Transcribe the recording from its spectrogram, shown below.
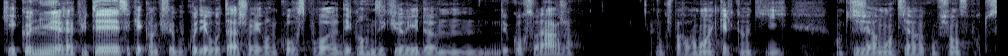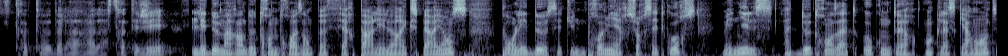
qui est connu et réputé. C'est quelqu'un qui fait beaucoup déroutage sur les grandes courses pour des grandes écuries de, de course au large. Donc je parle vraiment avec quelqu'un qui en qui j'ai vraiment entière confiance pour tout ce qui traite de la, stratégie. Les deux marins de 33 ans peuvent faire parler leur expérience. Pour les deux, c'est une première sur cette course, mais Nils a deux transats au compteur en classe 40.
